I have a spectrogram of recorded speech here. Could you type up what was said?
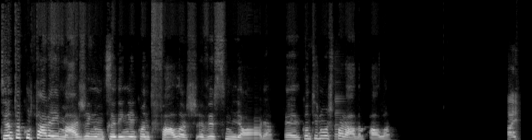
Tenta cortar a imagem um bocadinho enquanto falas, a ver se melhora. É, continuas tá. parada, Paula. Vai.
